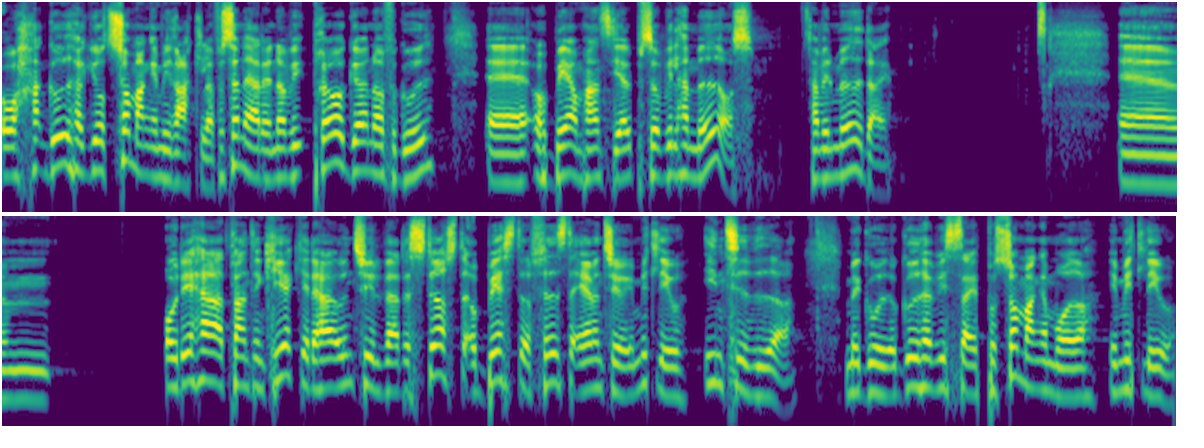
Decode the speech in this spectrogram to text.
og Gud har gjort så mange mirakler. For sådan er det, når vi prøver at gøre noget for Gud, uh, og beder om hans hjælp, så vil han møde os. Han vil møde dig. Um, og det her at plante en kirke, det har uden tvivl været det største og bedste og fedeste eventyr i mit liv indtil videre med Gud. Og Gud har vist sig på så mange måder i mit liv.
